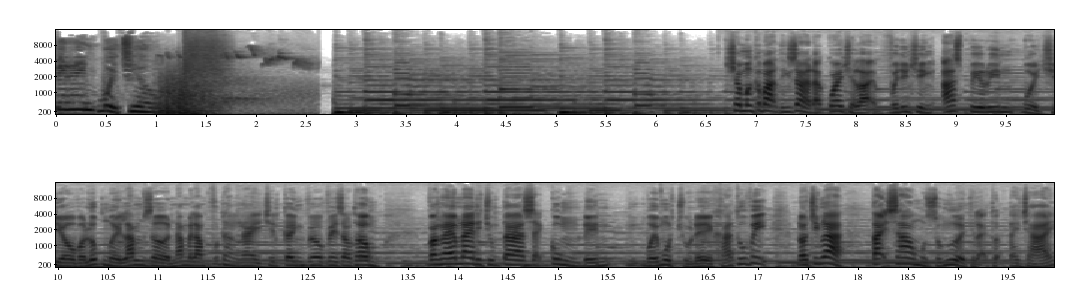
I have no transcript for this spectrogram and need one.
Aspirin buổi chiều. Chào mừng các bạn thính giả đã quay trở lại với chương trình Aspirin buổi chiều vào lúc 15 giờ 55 phút hàng ngày trên kênh VOV Giao thông. Và ngày hôm nay thì chúng ta sẽ cùng đến với một chủ đề khá thú vị, đó chính là tại sao một số người thì lại thuận tay trái.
